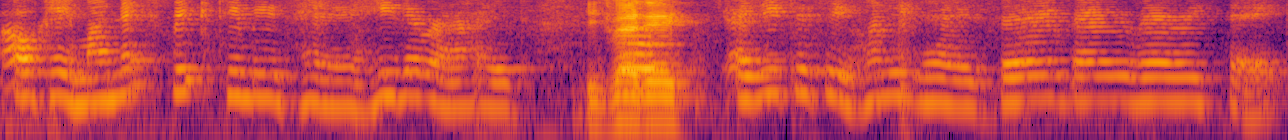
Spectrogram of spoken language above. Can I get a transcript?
Oh. Okay, my next victim is here. He's arrived. He's So, ready. as you can see, Honey's hair is very, very, very thick.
